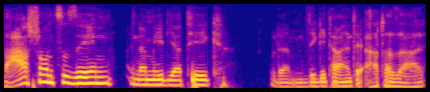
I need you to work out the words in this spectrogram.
war schon zu sehen in der Mediathek oder im digitalen Theatersaal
